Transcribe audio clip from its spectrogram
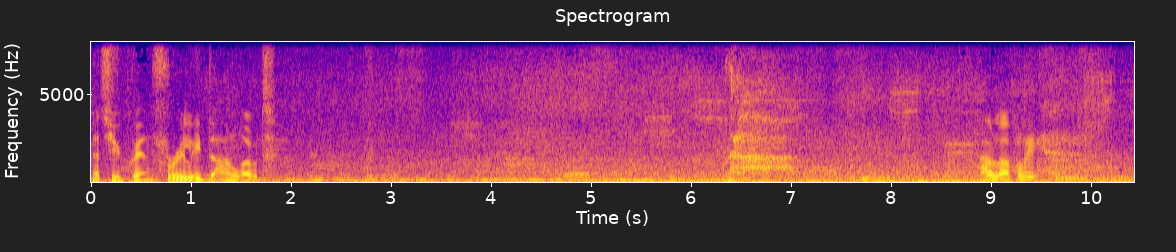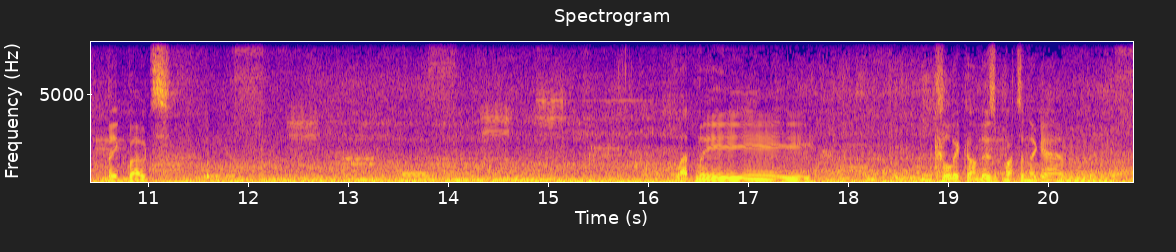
that you can freely download. How lovely. Big boats. Let me click on this button again.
